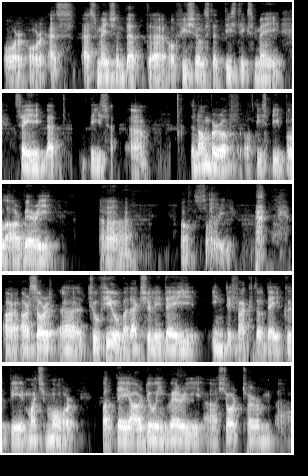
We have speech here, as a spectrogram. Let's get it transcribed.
or, or as, as mentioned that uh, official statistics may say that these uh, the number of, of these people are very uh, oh sorry are, are sorry uh, too few but actually they in de facto they could be much more but they are doing very uh, short-term uh,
